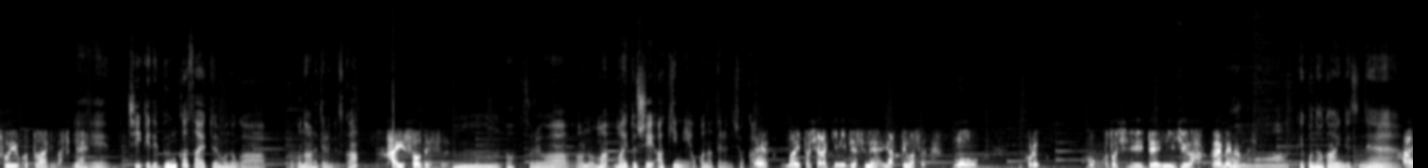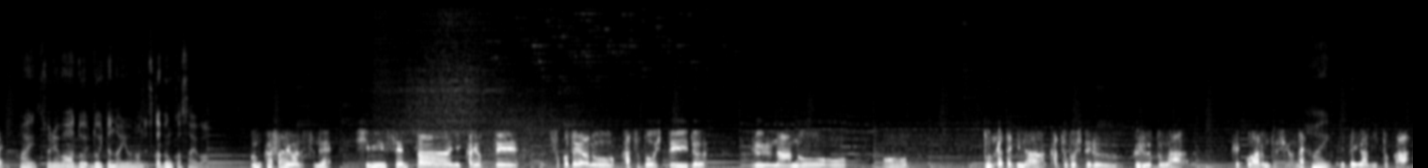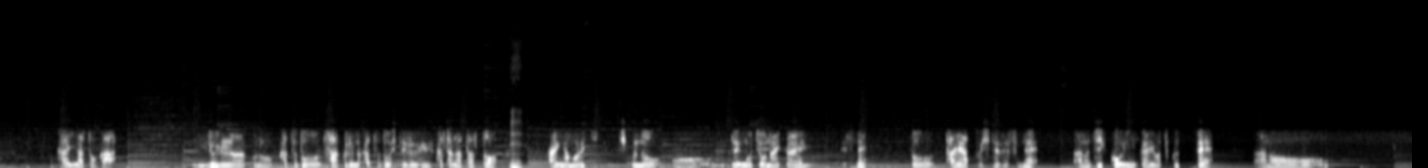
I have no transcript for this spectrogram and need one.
そういうことはありますね、ええ、地域で文化祭というものが行われてるんですか？はいそうです。うん。あそれはあの、ま、毎年秋に行ってるんでしょうか、ええ、毎年秋にですねやってます。もうこれ今年で28回目なんです結構長いんですね。はい。はい。それはどどういった内容なんですか、文化祭は。文化祭はですね、市民センターに通って、そこであの活動している、いろいろなあの文化的な活動しているグループが結構あるんですよね。はい。手紙とか、絵画とか、いろいろなこの活動、サークルの活動している方々と、ええ、絵画森地区の連合町内会ですね。とタイアップしてですねあの実行委員会を作ってあの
